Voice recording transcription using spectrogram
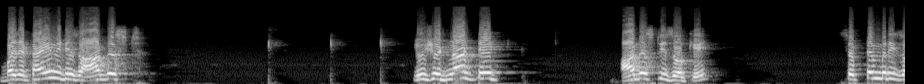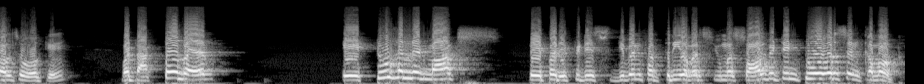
by the time it is August, you should not take August is okay, September is also okay, but October a 200 marks paper if it is given for 3 hours you must solve it in 2 hours and come out.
